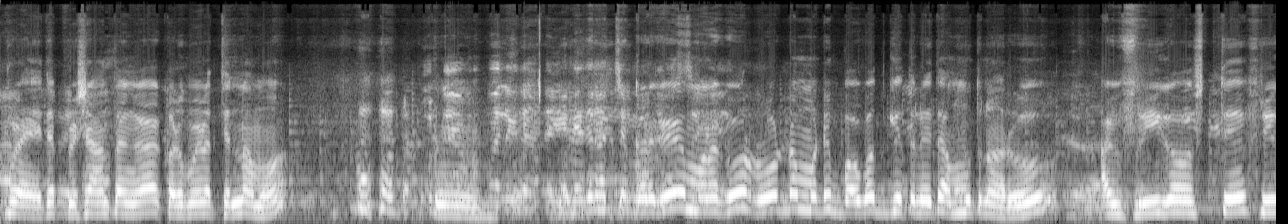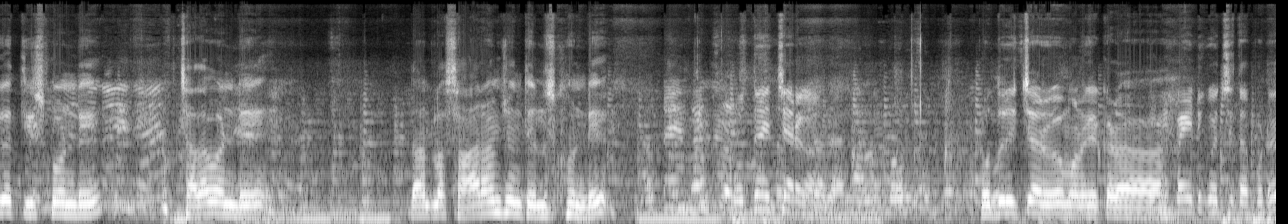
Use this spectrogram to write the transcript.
ఇప్పుడైతే ప్రశాంతంగా కడుపు నిండా తిన్నాము ఇక్కడికి మనకు రోడ్డు అమ్మటి భగవద్గీతలు అయితే అమ్ముతున్నారు. అవి ఫ్రీగా వస్తే ఫ్రీగా తీసుకోండి. చదవండి. దాంట్లో సారాంశం తెలుసుకోండి. పొద్దున ఇచ్చారు మనకి ఇక్కడ. బయటకు వచ్చేటప్పుడు.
